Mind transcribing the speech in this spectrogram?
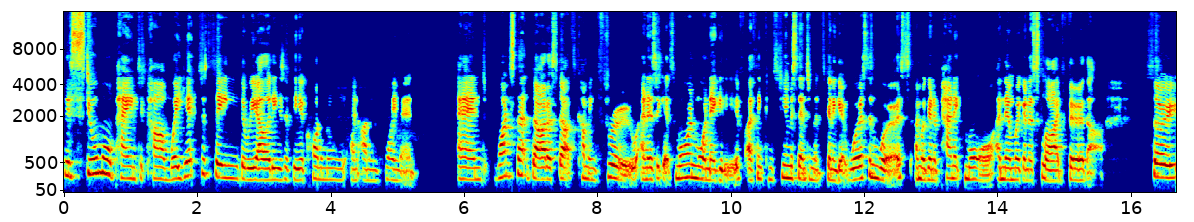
there's still more pain to come. We're yet to see the realities of the economy and unemployment. And once that data starts coming through, and as it gets more and more negative, I think consumer sentiment is going to get worse and worse, and we're going to panic more, and then we're going to slide further. So,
